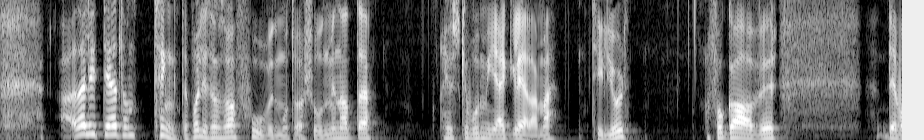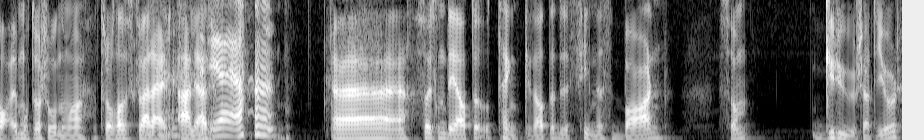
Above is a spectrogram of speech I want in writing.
Ja, Det er litt det jeg sånn tenkte på liksom, som var hovedmotivasjonen min. At eh, jeg husker hvor mye jeg gleda meg til jul. Få gaver. Det var jo motivasjonen om å tross alt skal være ærlig her. Ja, ja. Eh, så liksom det at, å tenke seg at det finnes barn som gruer seg til jul,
